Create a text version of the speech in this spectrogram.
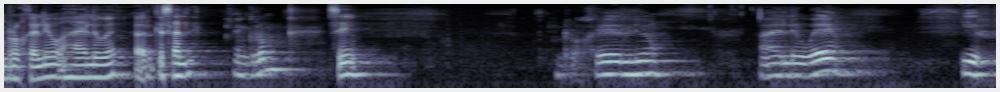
Rogelio ALV, a ver qué sale. En Chrome. Sí, Rogelio. ALV. IR.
